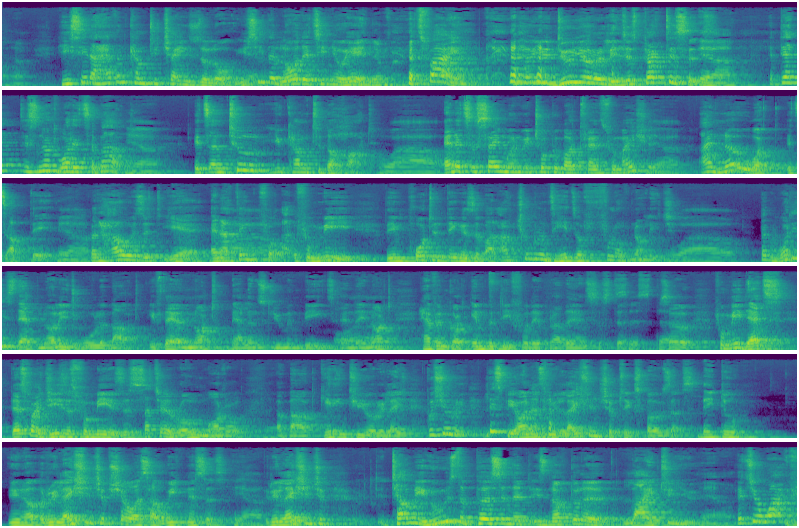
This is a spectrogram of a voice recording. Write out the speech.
He said, I haven't come to change the law. You see the law that's in your head. It's fine. you know, you do your religious practices. Yeah. That is not what it's about. Yeah. It's until you come to the heart. Wow. And it's the same when we talk about transformation. Yeah. I know what it's up there. Yeah. But how is it Yeah. And I think for, for me, the important thing is about our children's heads are full of knowledge. Wow. But what is that knowledge all about if they are not balanced human beings and they not haven't got empathy for their brother and sister? Sister. So for me, that's that's why Jesus for me is, is such a role model about getting to your relation. Because let's be honest, relationships expose us. They do. You know, relationships show us our weaknesses. Yeah. Relationship. Tell me, who is the person that is not going to lie to you? Yeah. It's your wife.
